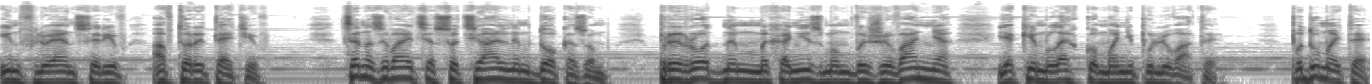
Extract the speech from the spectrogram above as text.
інфлюенсерів, авторитетів. Це називається соціальним доказом, природним механізмом виживання, яким легко маніпулювати. Подумайте,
